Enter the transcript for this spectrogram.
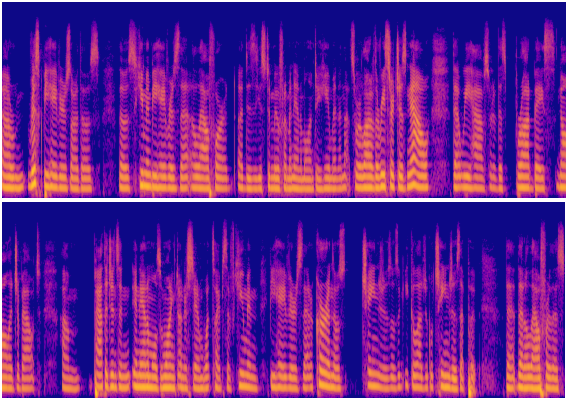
Um, risk behaviors are those those human behaviors that allow for a, disease to move from an animal into human, and that's where a lot of the research is now. That we have sort of this broad-based knowledge about um, pathogens in, in animals and wanting to understand what types of human behaviors that occur in those changes, those ecological changes that put that, that allow for this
